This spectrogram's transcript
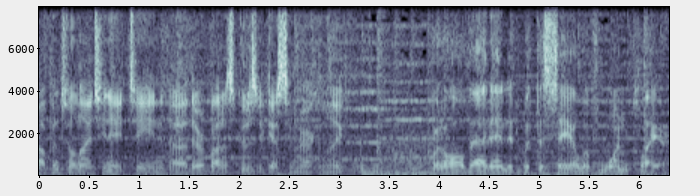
Up until 1918, uh, they're about as good as it gets in the American League. But all that ended with the sale of one player,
